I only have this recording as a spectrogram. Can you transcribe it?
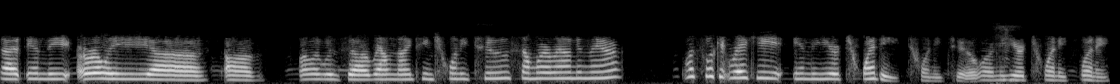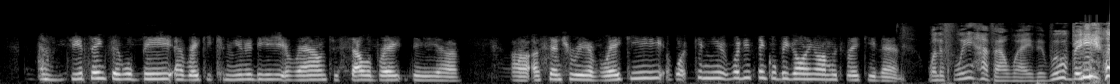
that in the early, uh, uh, well, it was uh, around 1922, somewhere around in there. Let's look at Reiki in the year 2022 or in the year 2020. Do you think there will be a Reiki community around to celebrate the uh, uh, a century of Reiki. What can you? What do you think will be going on with Reiki then? Well, if we have our way, there will be.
